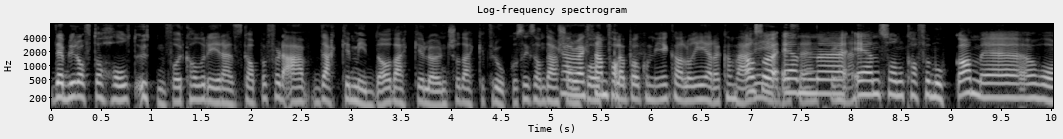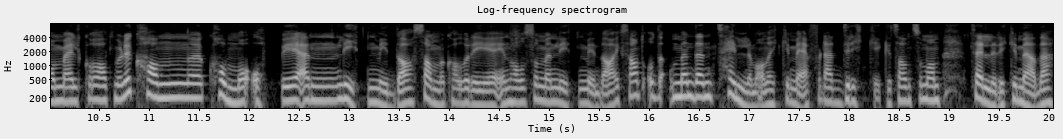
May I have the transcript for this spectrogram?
det blir ofte holdt utenfor kaloriregnskapet, for det er, det er ikke middag, og det er ikke lunsj, og det er ikke frokost. Ikke sant? Er Har du eksempler på- på hvor mye kalorier det kan være Altså, i disse en, eh, tingene? en sånn kaffe mocca med H-melk og alt mulig kan komme opp i en liten middag. Samme kaloriinnhold som en liten middag. ikke sant? Det, men den teller man ikke med, for det er drikke, ikke sant? så man teller ikke med det.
